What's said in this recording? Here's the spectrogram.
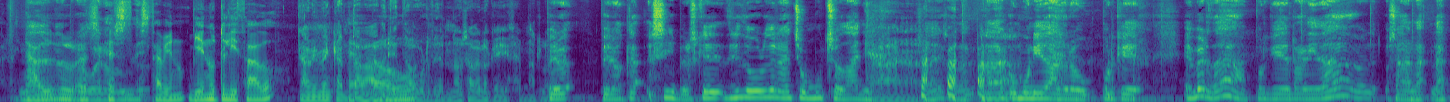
al final No, no, pero es- bueno, es- un- está bien, bien utilizado. A mí me encantaba. Brito Urden, no sabe lo que dice Marlon. Pero, pero sí, pero es que Drido Urden ha hecho mucho daño No, no, ¿sabes? A, la, a la comunidad Draw. Porque es verdad, porque en realidad, o sea, la- la-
